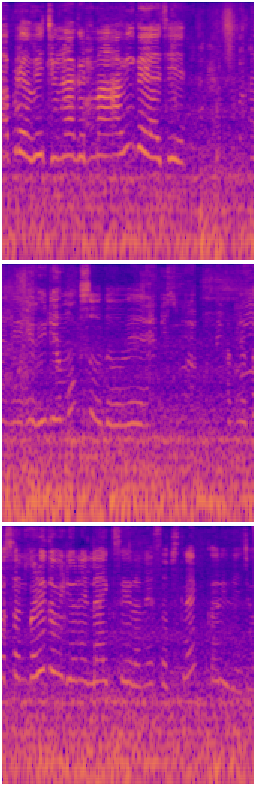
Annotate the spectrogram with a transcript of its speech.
આપણે હવે જુનાગઢમાં આવી ગયા છે અને વીડિયો મૂકશું તો હવે. તમને પસંદ પડે તો વિડીયોને લાઈક, શેર અને સબસ્ક્રાઈબ કરી દેજો.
